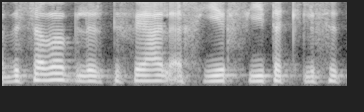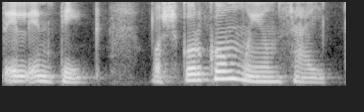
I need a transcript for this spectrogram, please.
بسبب الارتفاع الأخير في تكلفة الإنتاج. بشكركم ويوم سعيد.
